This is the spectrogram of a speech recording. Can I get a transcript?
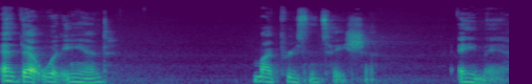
And that would end my presentation. Amen.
